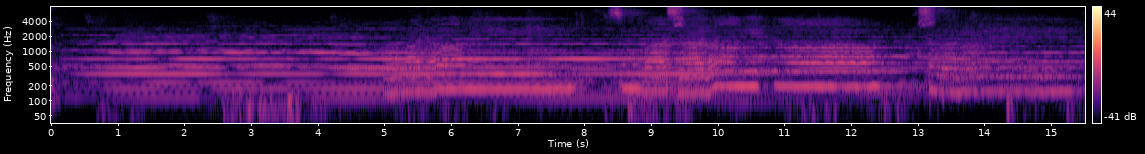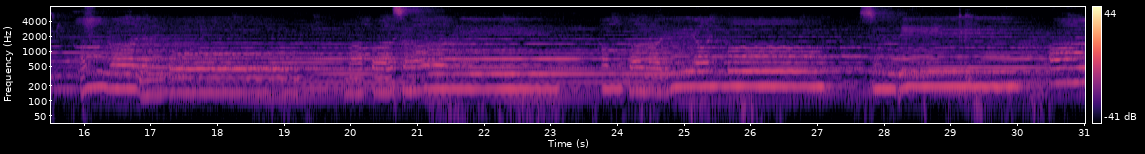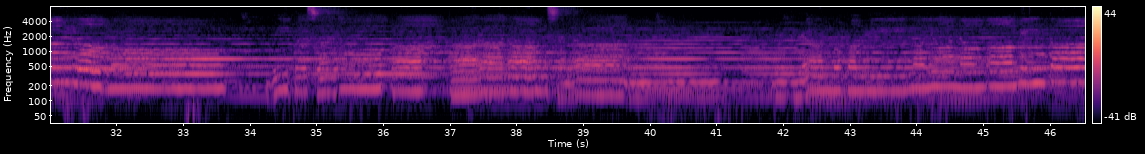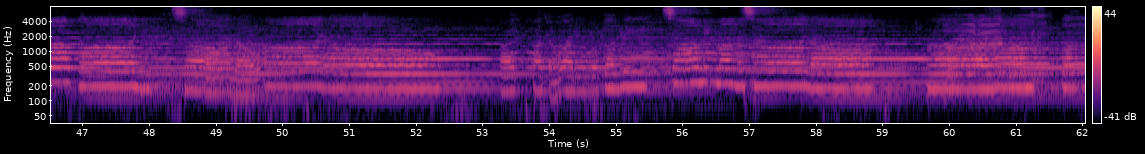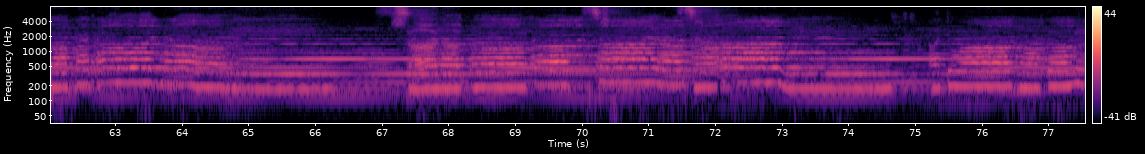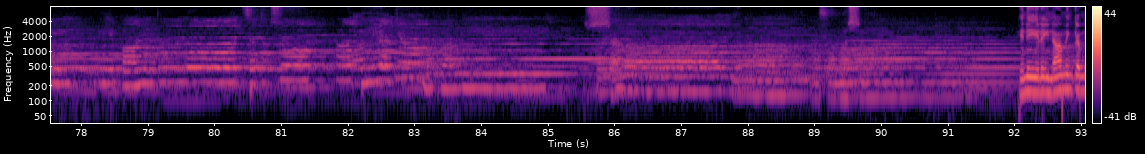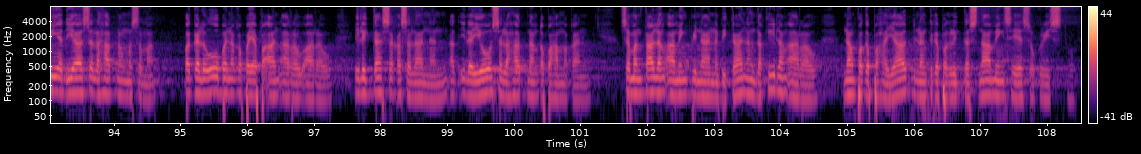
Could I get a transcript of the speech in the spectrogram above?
Hinihiling namin kami adya sa lahat ng masama, pagkalooban ng kapayapaan araw-araw, iligtas sa kasalanan at ilayo sa lahat ng kapahamakan. Samantalang aming pinanabikan ang dakilang araw ng pagpapahayag ng tagapagligtas naming si Yeso Kristo.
